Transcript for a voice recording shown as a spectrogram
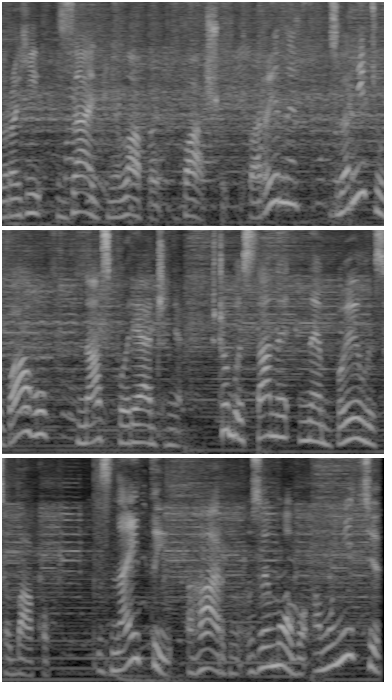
дорогі задні лапи вашої тварини, зверніть увагу на спорядження, щоби стани не били собаку. Знайти гарну зимову амуніцію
